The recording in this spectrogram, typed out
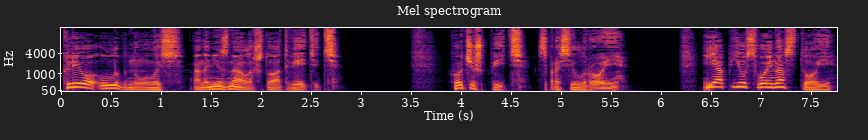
Клио улыбнулась, она не знала, что ответить. «Хочешь пить?» — спросил Рой. «Я пью свой настой»,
